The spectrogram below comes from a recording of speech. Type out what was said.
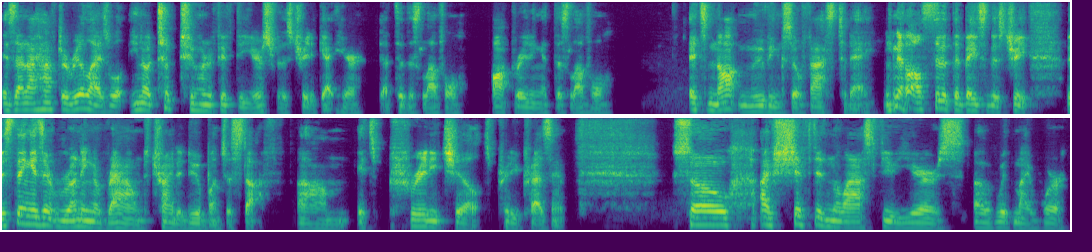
is that i have to realize well you know it took 250 years for this tree to get here to this level operating at this level it's not moving so fast today. You know, I'll sit at the base of this tree. This thing isn't running around trying to do a bunch of stuff. Um, it's pretty chill. It's pretty present. So I've shifted in the last few years uh, with my work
